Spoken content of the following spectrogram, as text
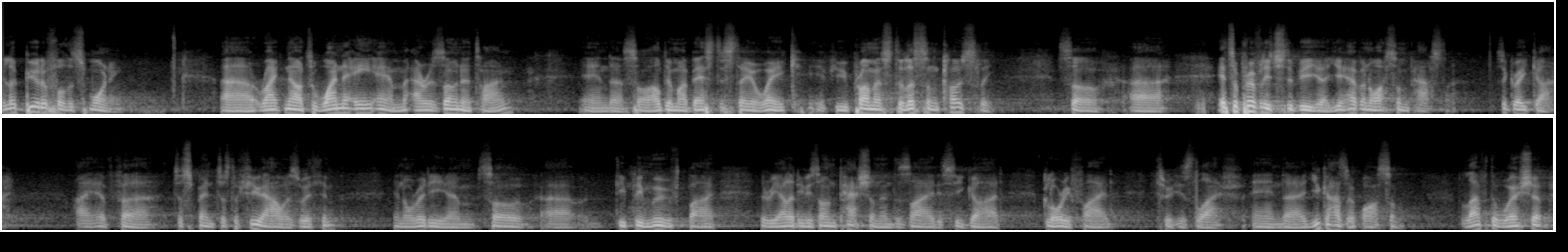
You look beautiful this morning. Uh, right now it's 1 a.m. Arizona time, and uh, so I'll do my best to stay awake if you promise to listen closely. So uh, it's a privilege to be here. You have an awesome pastor. He's a great guy. I have uh, just spent just a few hours with him, and already am so uh, deeply moved by the reality of his own passion and desire to see God glorified through his life. And uh, you guys are awesome. Loved the worship.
